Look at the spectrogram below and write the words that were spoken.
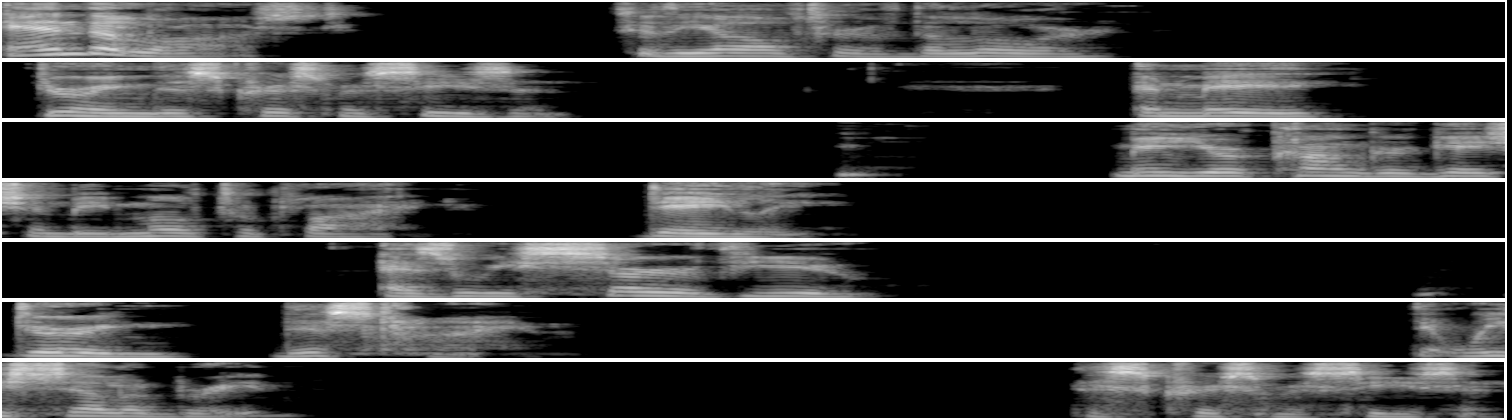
and the lost to the altar of the Lord during this Christmas season. And may, may your congregation be multiplied daily as we serve you during this time that we celebrate this Christmas season.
